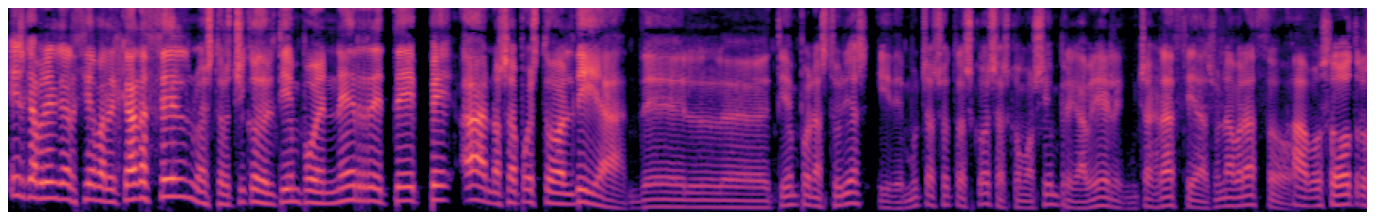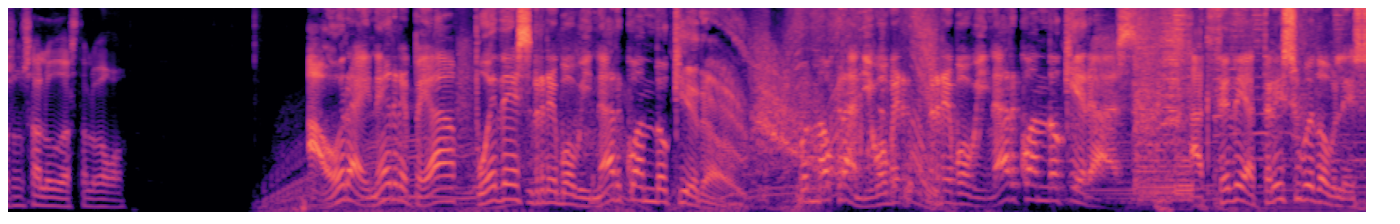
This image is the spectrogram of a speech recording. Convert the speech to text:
Es Gabriel García Valcárcel, nuestro chico del tiempo en RTPA. Nos ha puesto al día del eh, tiempo en Asturias y de muchas otras cosas, como siempre, Gabriel. Muchas gracias. Un abrazo. A vosotros un saludo, hasta luego. Ahora en RPA puedes rebobinar cuando quieras. Rebobinar cuando quieras. Accede a www.rtpa.es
